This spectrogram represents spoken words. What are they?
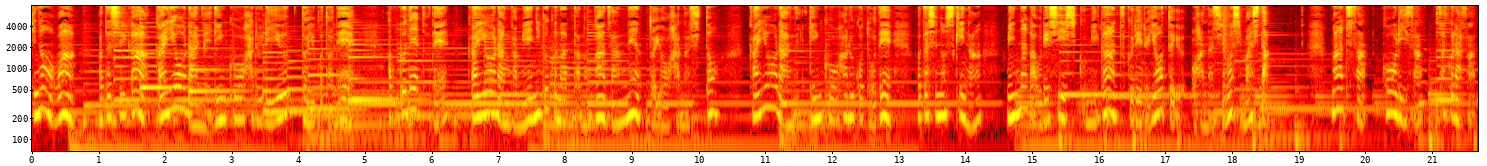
昨日は私が概要欄にリンクを貼る理由ということでアップデートで概要欄が見えにくくなったのが残念というお話と概要欄にリンクを貼ることで私の好きなみんなが嬉しい仕組みが作れるよというお話をしました。マーチさんコーリーさんさくらさん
